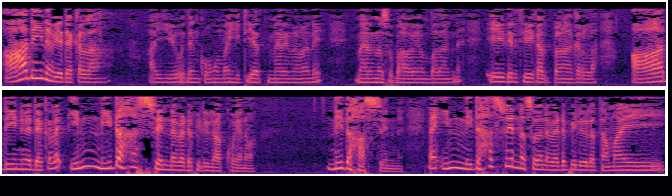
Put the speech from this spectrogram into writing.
ආදීනවේ දැකලා අයියෝ දැන් කොහොම හිටියත් මැරෙනවනේ මරණ ස්වභාවයෙන් බලන්න ඒ විදිහට තී කල්පනා කරලා ආදීනවේ දැකලා ඉන් නිදහස් වෙන්න වැඩපිළිවෙලක් හොයනවා නිදහස් වෙන්න. නැ ඉන් නිදහස් වෙන්න සොයන වැඩපිළිවෙල තමයි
